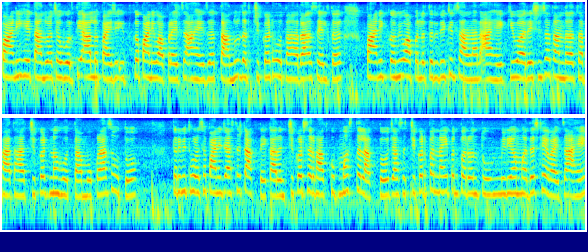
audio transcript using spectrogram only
पाणी हे तांदूळाच्या वरती आलं पाहिजे. इतकं पाणी वापरायचं आहे. जर तांदूळ जर चिकट होणारा असेल तर पाणी कमी वापरलं तरी देखील चालणार आहे. किंवा रेशनच्या तांदळाचा भात हा चिकट न होता मोकळाच होतो तर मी थोडंसं पाणी जास्त टाकते. कारण चिकटसर भात खूप मस्त लागतो. जास्त चिकट पण नाही पण परंतु मीडियममध्येच ठेवायचा आहे.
